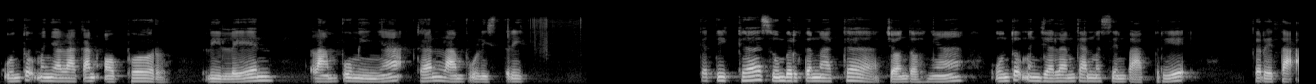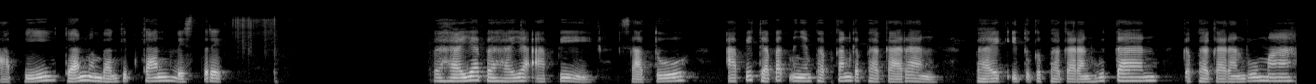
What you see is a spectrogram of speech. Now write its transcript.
untuk menyalakan obor, lilin, lampu minyak, dan lampu listrik. Ketiga, sumber tenaga. Contohnya, untuk menjalankan mesin pabrik, kereta api, dan membangkitkan listrik. Bahaya-bahaya api 1. Api dapat menyebabkan kebakaran, baik itu kebakaran hutan, kebakaran rumah.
